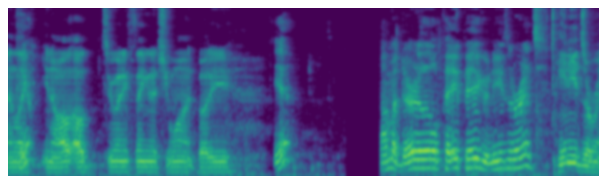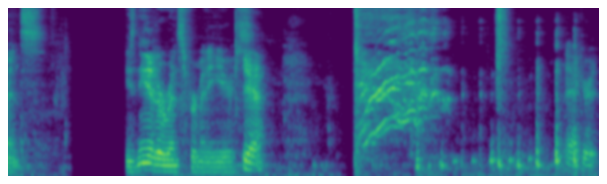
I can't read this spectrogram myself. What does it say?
and like Yeah. you know I'll, I'll do anything that you want, buddy. yeah. I'm a dirty little pay pig who needs a rinse. He needs a rinse. He's needed a rinse for many years. Yeah. accurate.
